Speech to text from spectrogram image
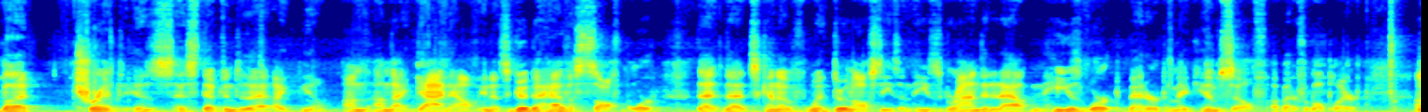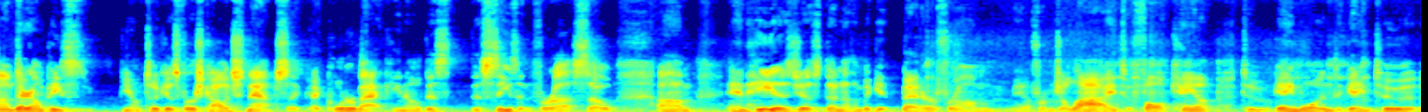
But Trent is has stepped into that like you know I'm I'm that guy now, and it's good to have a sophomore that that's kind of went through an off season. He's grinded it out, and he's worked better to make himself a better football player. Um, Darian Peace, you know, took his first college snaps at, at quarterback. You know this this season for us. So, um, and he has just done nothing but get better from you know from July to fall camp to game one to game two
